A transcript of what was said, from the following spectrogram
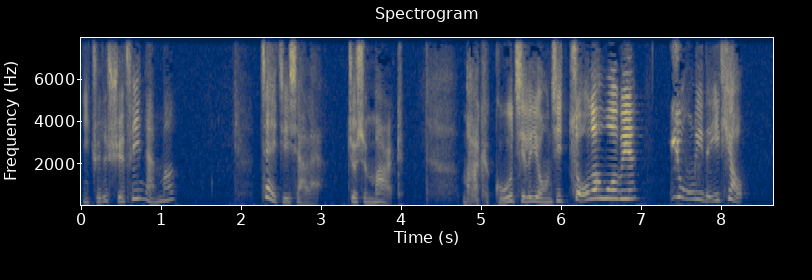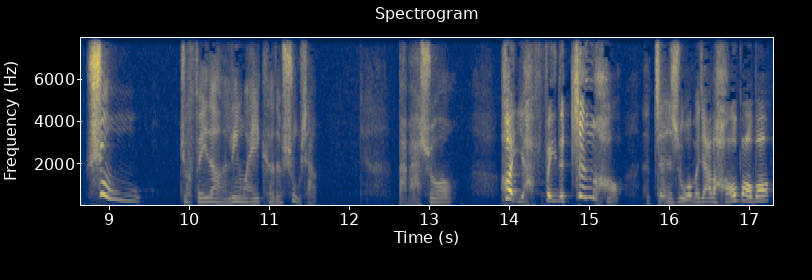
你觉得学飞难吗？再接下来就是 Mark，Mark 鼓起了勇气走到窝边，用力的一跳，咻，就飞到了另外一棵的树上。爸爸说：“哎呀，飞得真好，真是我们家的好宝宝，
